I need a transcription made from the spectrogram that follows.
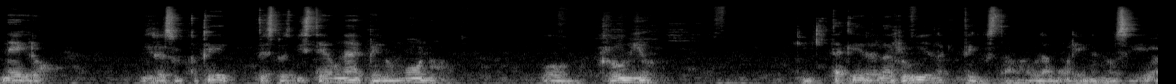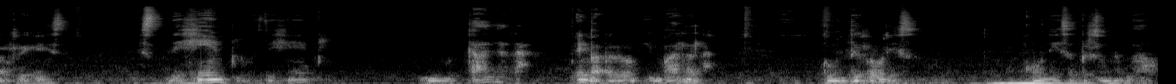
negro y resultó que después viste a una de pelo mono o rubio, quien quita que era la rubia la que te gustaba o la morena, no sé, o al revés. Es de ejemplo, es de ejemplo. Cágala, perdón, embárrala. Comete errores con esa persona al lado.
